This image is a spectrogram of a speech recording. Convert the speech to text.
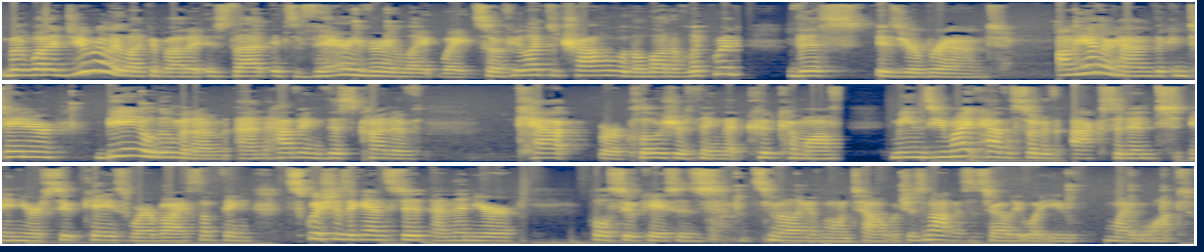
But what I do really like about it is that it's very, very lightweight. So if you like to travel with a lot of liquid, this is your brand. On the other hand, the container being aluminum and having this kind of cap or closure thing that could come off means you might have a sort of accident in your suitcase whereby something squishes against it and then your whole suitcase is smelling of Montale, which is not necessarily what you might want.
